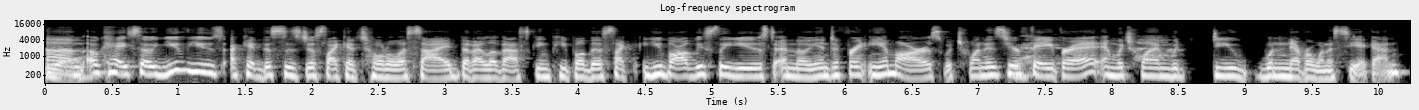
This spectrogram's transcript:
Um, okay, so you've used okay, this is just like a total aside, but I love asking people this. Like you've obviously used a million different EMRs. Which one is your yeah. favorite and which one would do you would never want to see again?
